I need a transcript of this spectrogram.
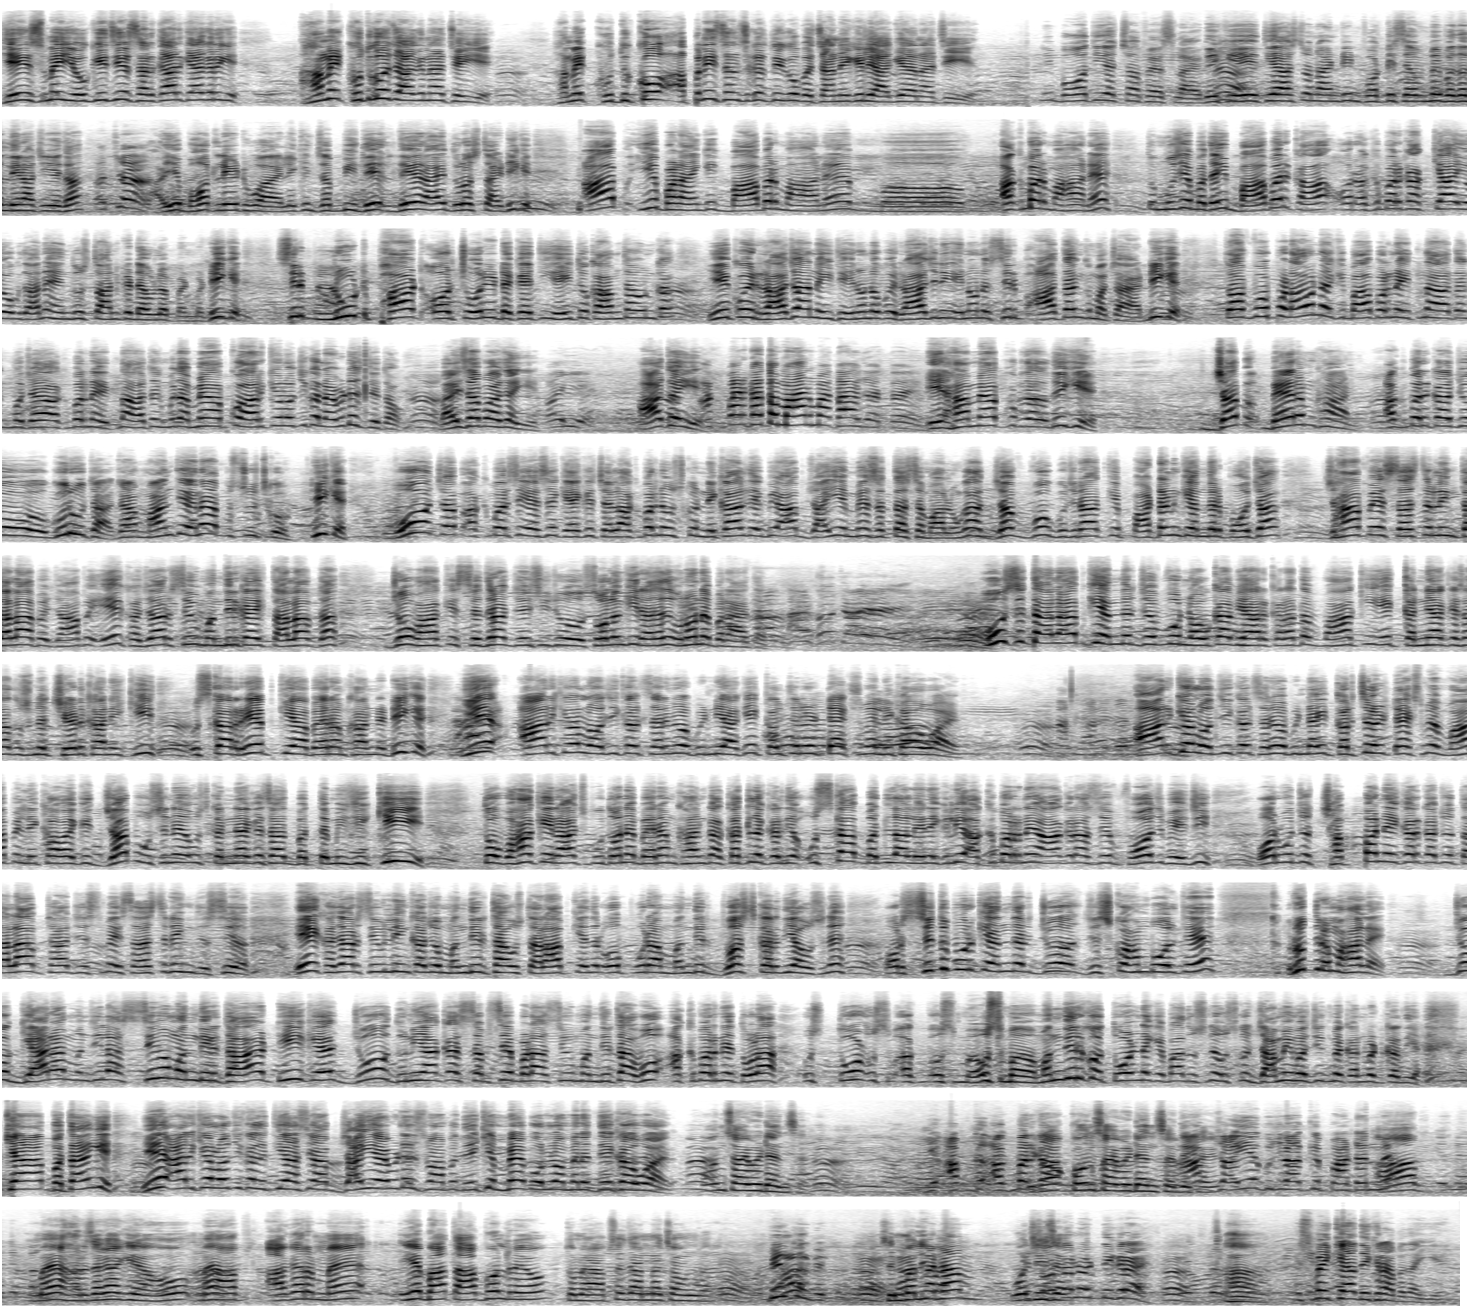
ये इसमें योगी जी और सरकार क्या करेगी? हमें खुद को जागना चाहिए। हमें खुद को अपनी संस्कृति को बचाने के लिए आगे आना चाहिए। नहीं बहुत ही अच्छा फैसला है। देखिए इतिहास तो 1947 में बदल देना चाहिए था। अच्छा। ये बहुत लेट हुआ है लेकिन जब भी देर देर आए दुरुस्त आए ठीक है। आप ये पढ़ाएँगे कि बाबर महान है अकबर महान है तो मुझे बताइए बाबर का और अकबर का क्या योगदान है हिंदुस्तान के डेवलपमेंट में ठीक है? सिर्फ़ लूट फाट और चोरी डकैती यही तो काम था उनका। ये कोई राजा नहीं थे इन्होंने कोई राज नहीं इन्होंने सिर्फ़ आतंक मचाया ठीक है? तो आप वो पढ़ाओ ना कि बाबर ने इतना आतंक मचाया अकबर ने इतना आतंक मचाया। मैं आपको आर्कियोलॉजिकल एविडेंस देता हूँ। भाई साहब आ जाइए। आ जाइए। अकबर का तो मार मकाया जाता है। हाँ मैं आपको बता दूँ देखिए जब बैरम खान अकबर का जो गुरु था, जहाँ मानते हैं ना आप उस चीज़ को, ठीक है, वो जब अकबर से ऐसे कह के चला, अकबर ने उसको निकाल दिया "अभी आप जाइए, मैं सत्ता संभालूँगा। जब वो गुजरात के पाटन के अंदर पहुँचा, जहाँ पे सहस्त्रलिंग तालाब है, जहाँ पे एक हज़ार शिव मंदिर का एक तालाब था, जो वहाँ के सिद्धराज जैसी जो सोलंकी राजा थे, उन्होंने बनाया था। उस तालाब के अंदर जब वो नौका विहार करा था, वहाँ की एक कन्या के साथ उसने छेड़खानी की, उसका रेप किया बैरम खान ने, ठीक है। ये आर्कियोलॉजिकल सर्वे ऑफ़ इंडिया के कल्चरल टैक्स में लिखा हुआ है। आर्कियोलॉजिकल सर्वे ऑफ़ इंडिया के कल्चरल टैक्स में वहाँ पे लिखा हुआ है कि जब उसने उस कन्या के साथ बदतमीजी की तो वहाँ के राजपूतों ने बैरम खान का कत्ल कर दिया। उसका बदला लेने के लिए अकबर ने आगरा से फौज भेजी और वो जो छप्पन एकड़ का जो तालाब था, जिसमें सहस्त्रिंग एक हज़ार शिवलिंग का जो मंदिर था, उस तालाब के अंदर वो पूरा मंदिर ध्वस्त कर दिया उसने। और सिद्धपुर के अंदर जो, जिसको हम बोलते हैं, रुद्र महल है जो 11 मंजिला शिव मंदिर था ठीक है जो दुनिया का सबसे बड़ा शिव मंदिर था वो अकबर ने तोड़ा। उस तोड़ उस उस, उस मंदिर को तोड़ने के बाद उसने उसको जामी मस्जिद में कन्वर्ट कर दिया। क्या आप बताएँगे? ये आर्कियोलॉजिकल इतिहास है आप जाइए एविडेंस वहाँ पे देखिए मैं बोल रहा हूँ मैंने देखा हुआ है। कौन सा एविडेंस है? ये अक- अकबर का कौन सा एविडेंस है आप जाइए गुजरात के पाटन में। आप मैं हर जगह गया हूँ मैं आप अगर मैं ये बात आप बोल रहे हो तो मैं आपसे जानना चाहूँगा। बिल्कुल बिल्कुल। सिंपली नाम वो चीज़ है। दिख रहा है। हाँ। इसमें क्या दिख रहा है बताइए।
